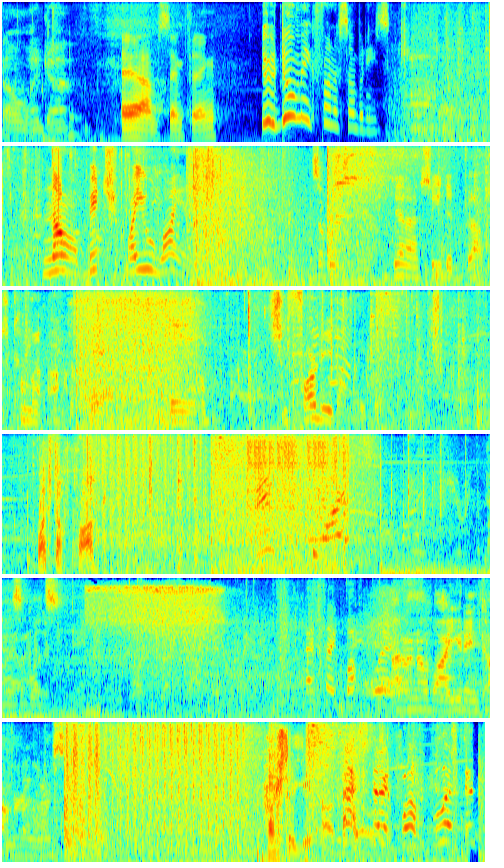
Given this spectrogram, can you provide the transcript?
oh my god. Yeah, same thing. dude, don't make fun of somebody's character. No, bitch, why you lying? There's a boots in here. Then I see the drops coming out her ass. Damn. She farted on my dick. What the fuck? What? Yeah, there's a blitz. Hashtag buff blitz. I don't know why you didn't come earlier. So Hashtag get out of town. Hashtag buff blitz.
